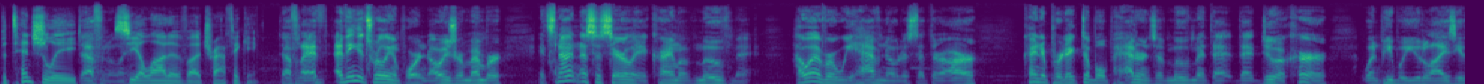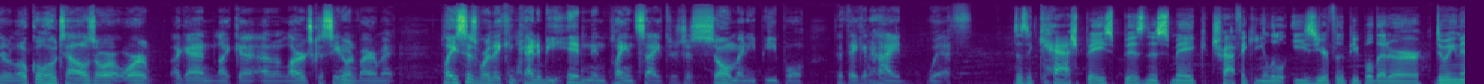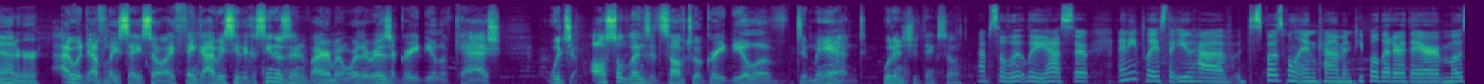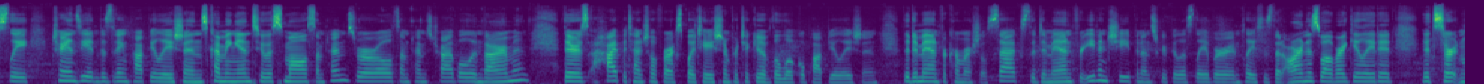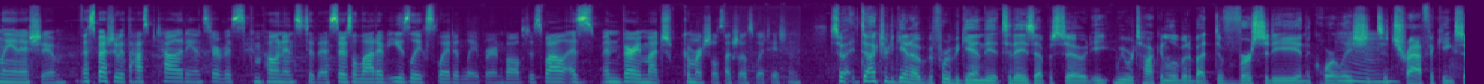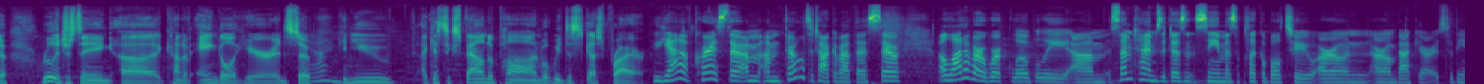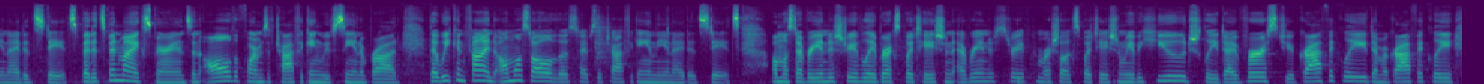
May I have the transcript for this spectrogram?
potentially Definitely. see a lot of uh, trafficking. Definitely. I, I think it's really important to always remember it's not necessarily a crime of movement. However, we have noticed that there are kind of predictable patterns of movement that, that do occur when people utilize either local hotels or, or again, like a, a large casino environment, places where they can kind of be hidden in plain sight. There's just so many people that they can hide with does a cash-based business make trafficking a little easier for the people that are doing that or I would definitely say so. I think obviously the casino is an environment where there is a great deal of cash which also lends itself to a great deal of demand Wouldn't you think so? Absolutely, yeah. So, any place that you have disposable income and people that are there, mostly transient visiting populations coming into a small, sometimes rural, sometimes tribal environment, there's high potential for exploitation, particularly of the local population. The demand for commercial sex, the demand for even cheap and unscrupulous labor in places that aren't as well regulated, it's certainly an issue, especially with the hospitality and service components to this. There's a lot of easily exploited labor involved as well as, and very much commercial sexual exploitation. So, Dr. Durgana, before we began the, today's episode, we were talking a little bit about diversity and the correlation mm. to trafficking. So, really interesting uh, kind of angle here. And so, yeah. can you I guess, expound upon what we discussed prior. Yeah, of course. So I'm, I'm thrilled to talk about this. So a lot of our work globally, um, sometimes it doesn't seem as applicable to our own our own backyards, to the United States. But it's been my experience in all the forms of trafficking we've seen abroad that we can find almost all of those types of trafficking in the United States. Almost every industry of labor exploitation, every industry of commercial exploitation, we have a hugely diverse geographically, demographically,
